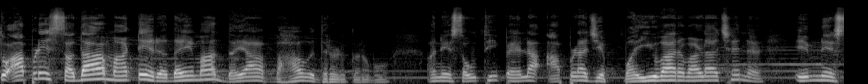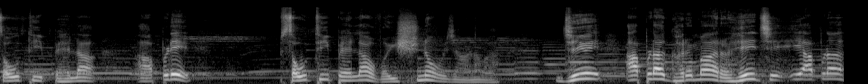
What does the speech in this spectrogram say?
તો આપણે સદા માટે હૃદયમાં દયા ભાવ દ્રઢ કરવો. અને સૌથી પહેલાં આપણા જે પરિવારવાળા છે ને, એમને સૌથી પહેલાં આપણે સૌથી પહેલાં વૈષ્ણવ જાણવા. જે આપણા ઘરમાં રહે છે, એ આપણા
